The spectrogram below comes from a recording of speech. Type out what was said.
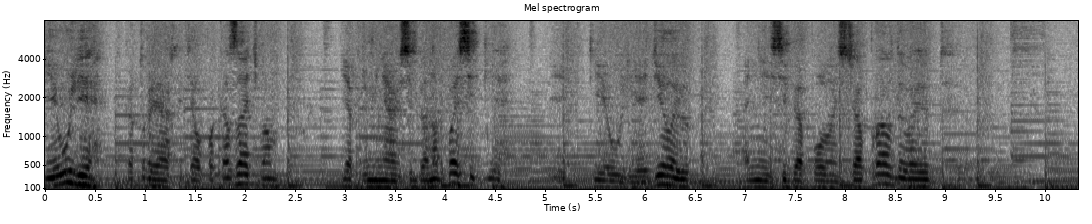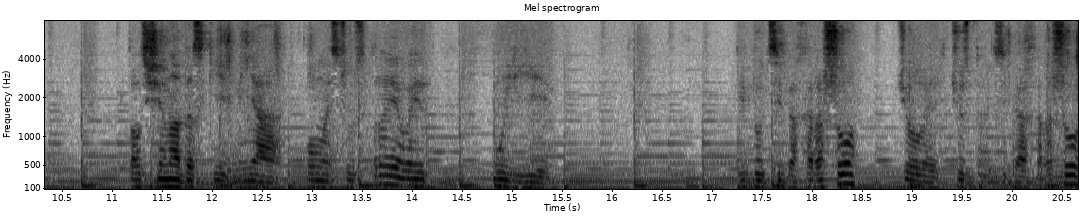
Такие ульи, которые я хотел показать вам. Я применяю себя на пасеке. И какие ульи я делаю. Они себя полностью оправдывают. Толщина доски меня полностью устраивает. Ульи ведут себя хорошо. Пчелы чувствуют себя хорошо.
